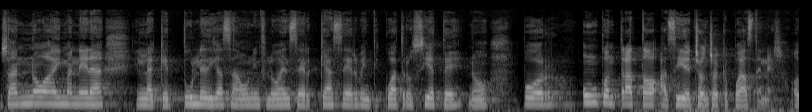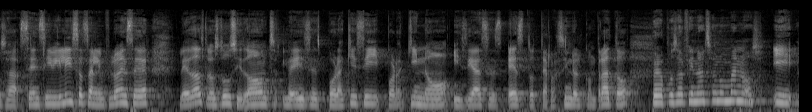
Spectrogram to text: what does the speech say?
O sea, no hay manera en la que tú le digas a un influencer qué hacer 24/7, ¿no? Por un contrato así de choncho que puedas tener. O sea, sensibilizas al influencer, le das los do's y don'ts, le dices por aquí sí, por aquí no, y si haces esto te rescindo el contrato, pero pues al final son humanos y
